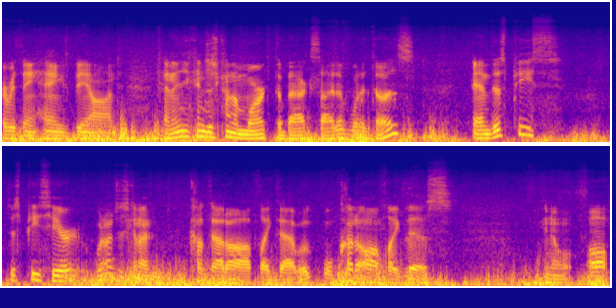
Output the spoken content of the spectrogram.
Everything hangs beyond. And then you can just kind of mark the back side of what it does. And this piece this piece here we're not just gonna cut that off like that. We'll, we'll cut it off like this. You know up.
